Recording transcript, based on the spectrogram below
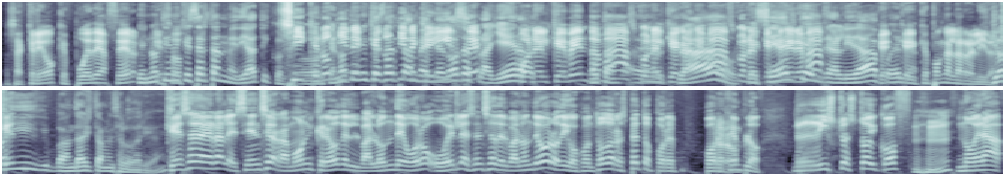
O sea, creo que puede hacer. Que no tiene que ser tan mediático. Sí, que no, tiene, que, no ser tiene tan que vendedor de irse playeras. con el que venda tan- más, con el eh, que gane claro, más, con que el que el genere que en más. realidad que, que- que pongan la realidad. Yo ahí Dijk también se lo daría. ¿eh? Que esa era la esencia, Ramón, creo, del balón de oro, o es la esencia del balón de oro. Digo, con todo respeto, por, por Claro. ejemplo, Risto Stoikov no era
